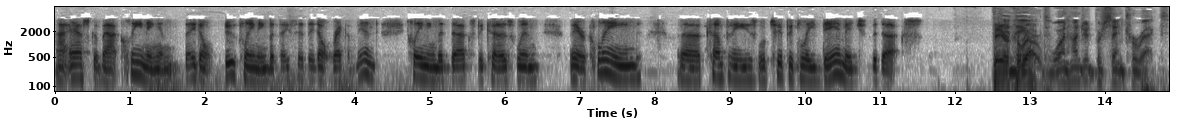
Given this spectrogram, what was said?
I asked about cleaning, and they don't do cleaning, but they said they don't recommend cleaning the ducts because when they are cleaned, the companies will typically damage the ducts. they are and correct. They are 100% correct.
